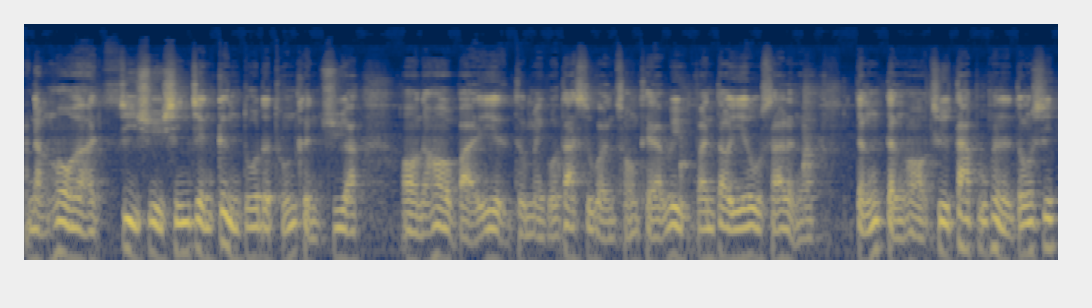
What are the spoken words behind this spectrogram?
然后啊，继续新建更多的屯垦区啊。哦，然后把耶的美国大使馆从特拉维夫搬到耶路撒冷啊，等等哦，其实大部分的东西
